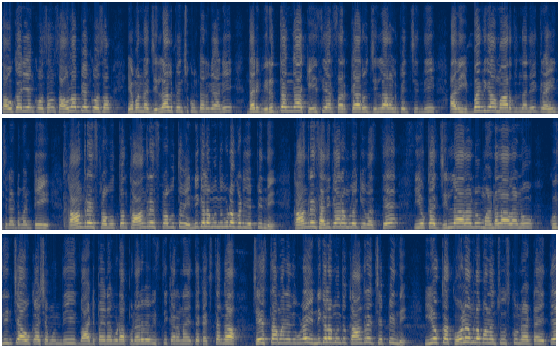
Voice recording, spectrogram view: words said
సౌకర్యం కోసం సౌలభ్యం కోసం ఏమన్నా జిల్లాలు పెంచుకుంటారు కానీ దానికి విరుద్ధంగా కేసీఆర్ సర్కారు జిల్లాలను పెంచింది. అది ఇబ్బందిగా మారుతుందని గ్రహించినటువంటి కాంగ్రెస్ ప్రభుత్వం కాంగ్రెస్ ప్రభుత్వం ఎన్నికల ముందు కూడా ఒకటి చెప్పింది. కాంగ్రెస్ అధికారంలోకి వస్తే ఈ యొక్క జిల్లాలను మండలాలను కుదించే అవకాశం ఉంది. వాటిపైన కూడా పునర్వ్యవస్థీకరణ అయితే ఖచ్చితంగా చేస్తామనేది కూడా ఎన్నికల ముందు కాంగ్రెస్ చెప్పింది. ఈ యొక్క కోణంలో మనం చూసుకున్నట్టయితే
